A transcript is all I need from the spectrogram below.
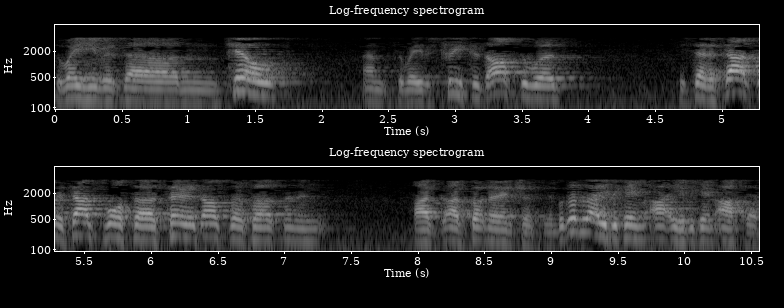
the way he was um, killed and the way he was treated afterwards, he said, if that's, if that's what uh, Torah does for a person, I've, I've got no interest in it. Because of that, he became, uh, he became Acher.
